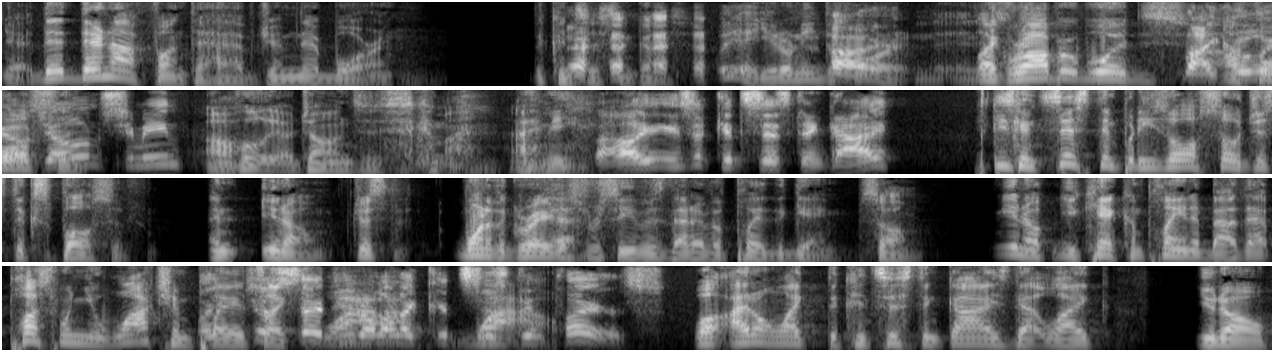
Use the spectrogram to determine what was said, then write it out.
Yeah, they're, they're not fun to have, Jim. They're boring. The consistent guys. Well, yeah, you don't need the Uh, floor. in- in- like Robert Woods. Like I'll Julio. Jones, you mean? Oh, Julio Jones is, come on. I mean, Well, he's a consistent guy. He's consistent, but he's also just explosive. And, you know, just one of the greatest receivers that ever played the game. So, you know, you can't complain about that. Plus, when you watch him play, it's like, said wow, you don't like consistent wow. players. Well, I don't like the consistent guys that like, you know,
